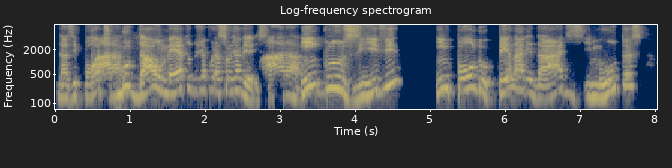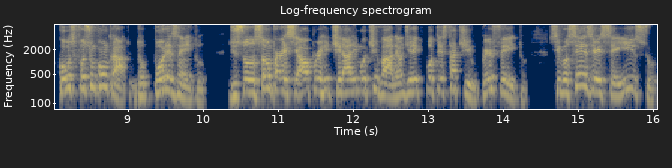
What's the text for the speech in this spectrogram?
das hipóteses, Maravilha. mudar o método de apuração de haveres. Maravilha. Inclusive, impondo penalidades e multas como se fosse um contrato. Então, por exemplo, dissolução parcial por retirada imotivada, é um direito potestativo, perfeito. Se você exercer isso,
